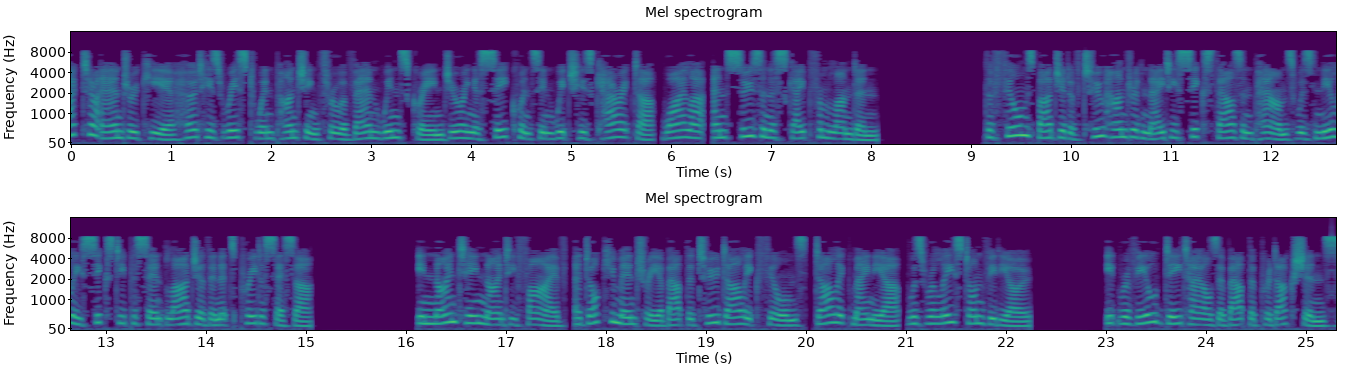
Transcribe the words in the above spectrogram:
Actor Andrew Keir hurt his wrist when punching through a van windscreen during a sequence in which his character, Wyler, and Susan escape from London. The film's budget of £286,000 was nearly 60% larger than its predecessor. In 1995, a documentary about the two Dalek films, Dalek Mania, was released on video. It revealed details about the productions,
